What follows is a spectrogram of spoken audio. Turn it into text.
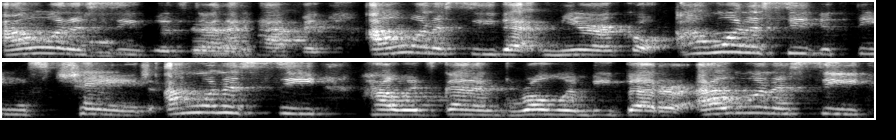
I want to see what's going to happen. I want to see that miracle. I want to see the things change. I want to see how it's going to grow and be better. I want to see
